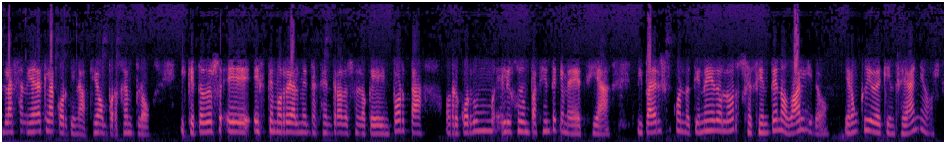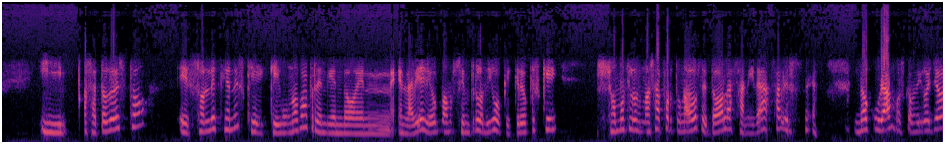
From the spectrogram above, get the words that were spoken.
la sanidad es la coordinación, por ejemplo, y que todos eh, estemos realmente centrados en lo que importa. O recuerdo un, el hijo de un paciente que me decía, mi padre es que cuando tiene dolor se siente no válido, y era un crío de 15 años. Y, o sea, todo esto eh, son lecciones que, que uno va aprendiendo en, en la vida. Yo, vamos, siempre lo digo, que creo que es que somos los más afortunados de toda la sanidad, ¿sabes? no curamos, como digo yo,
